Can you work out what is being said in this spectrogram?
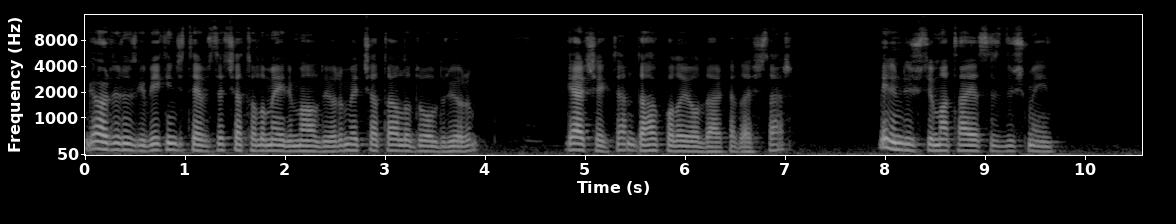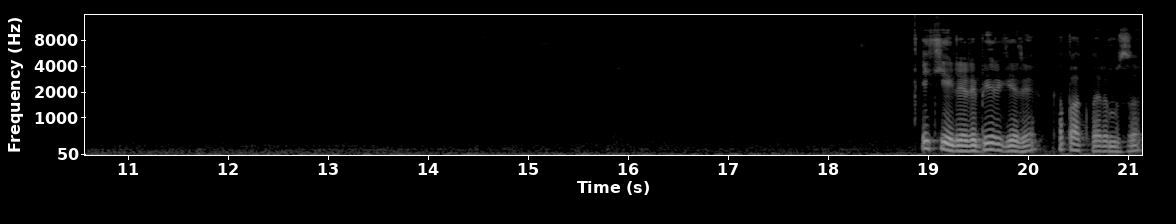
Gördüğünüz gibi ikinci tepside çatalımı elime alıyorum ve çatalla dolduruyorum. Gerçekten daha kolay oldu arkadaşlar. Benim düştüğüm hataya siz düşmeyin. İki ileri bir geri kapaklarımızı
